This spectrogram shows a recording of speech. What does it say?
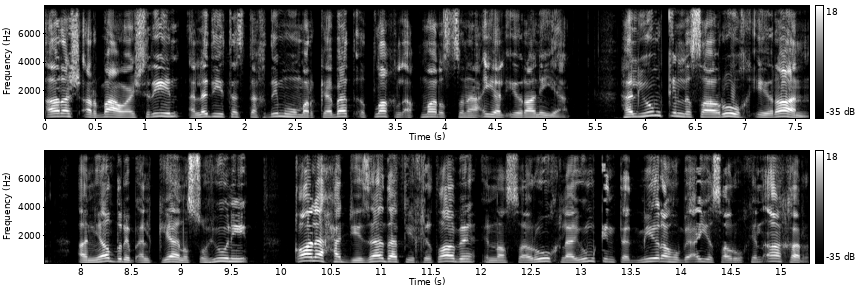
أرش 24 الذي تستخدمه مركبات إطلاق الأقمار الصناعية الإيرانية هل يمكن لصاروخ إيران أن يضرب الكيان الصهيوني؟ قال حجزادة في خطابه إن الصاروخ لا يمكن تدميره بأي صاروخ آخر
